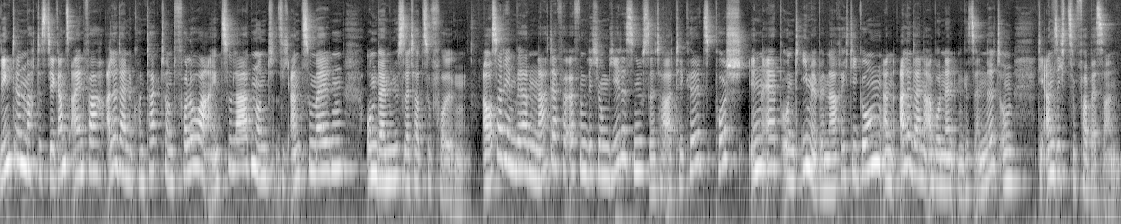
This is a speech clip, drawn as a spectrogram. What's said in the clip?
LinkedIn macht es dir ganz einfach, alle deine Kontakte und Follower einzuladen und sich anzumelden, um deinem Newsletter zu folgen. Außerdem werden nach der Veröffentlichung jedes Newsletter-Artikels Push, In-App und E-Mail-Benachrichtigungen an alle deine Abonnenten gesendet, um die Ansicht zu verbessern.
